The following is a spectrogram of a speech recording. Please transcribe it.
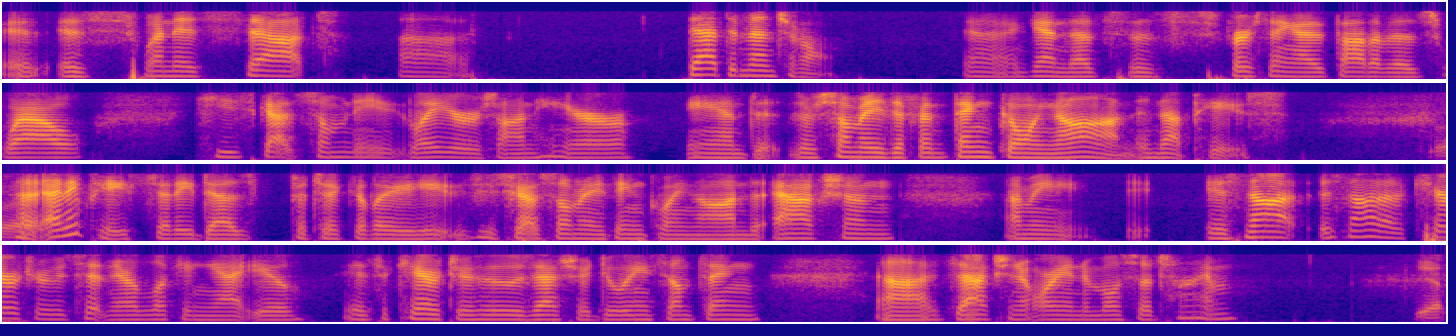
it is when it's that uh, that dimensional. Uh, again, that's the first thing I thought of is wow, he's got so many layers on here, and there's so many different things going on in that piece. Right. any piece that he does, particularly, he's got so many things going on. The action, I mean, it's not it's not a character who's sitting there looking at you. It's a character who is actually doing something. Uh, it's action oriented most of the time, Yep.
